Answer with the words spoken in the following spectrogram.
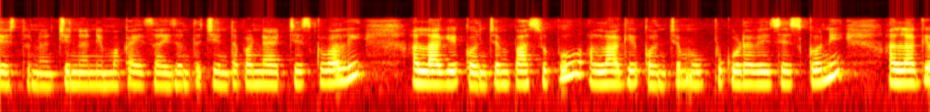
చేస్తున్నాను. చిన్న నిమ్మకాయ సైజ్ అంత చింతపండు యాడ్ చేసుకోవాలి. అలాగే కొంచెం పసుపు అలాగే కొంచెం ఉప్పు కూడా వేసేసుకొని అలాగే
